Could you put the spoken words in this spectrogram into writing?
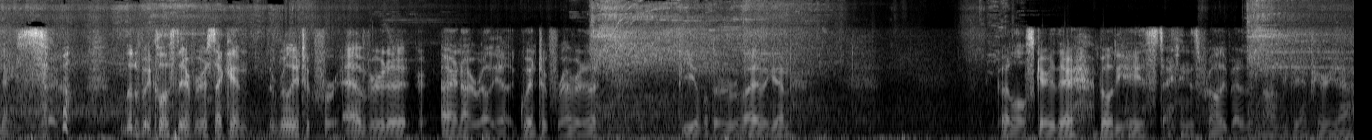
Nice. a little bit close there for a second. It really took forever to, or not really, uh, Gwen took forever to be able to revive again. Got a little scared there. Ability haste, I think it's probably better than Omni Vampire, yeah.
